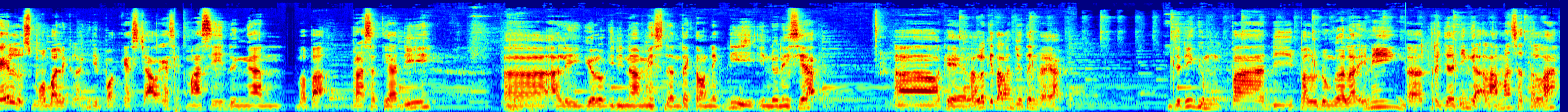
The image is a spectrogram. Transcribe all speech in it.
Oke, lu semua balik lagi di podcast Calkes masih dengan Bapak Prasetyadi, eh, ahli geologi dinamis dan tektonik di Indonesia. Eh, oke, lalu kita lanjutin Pak ya. Jadi gempa di Palu Donggala ini eh, terjadi nggak lama setelah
